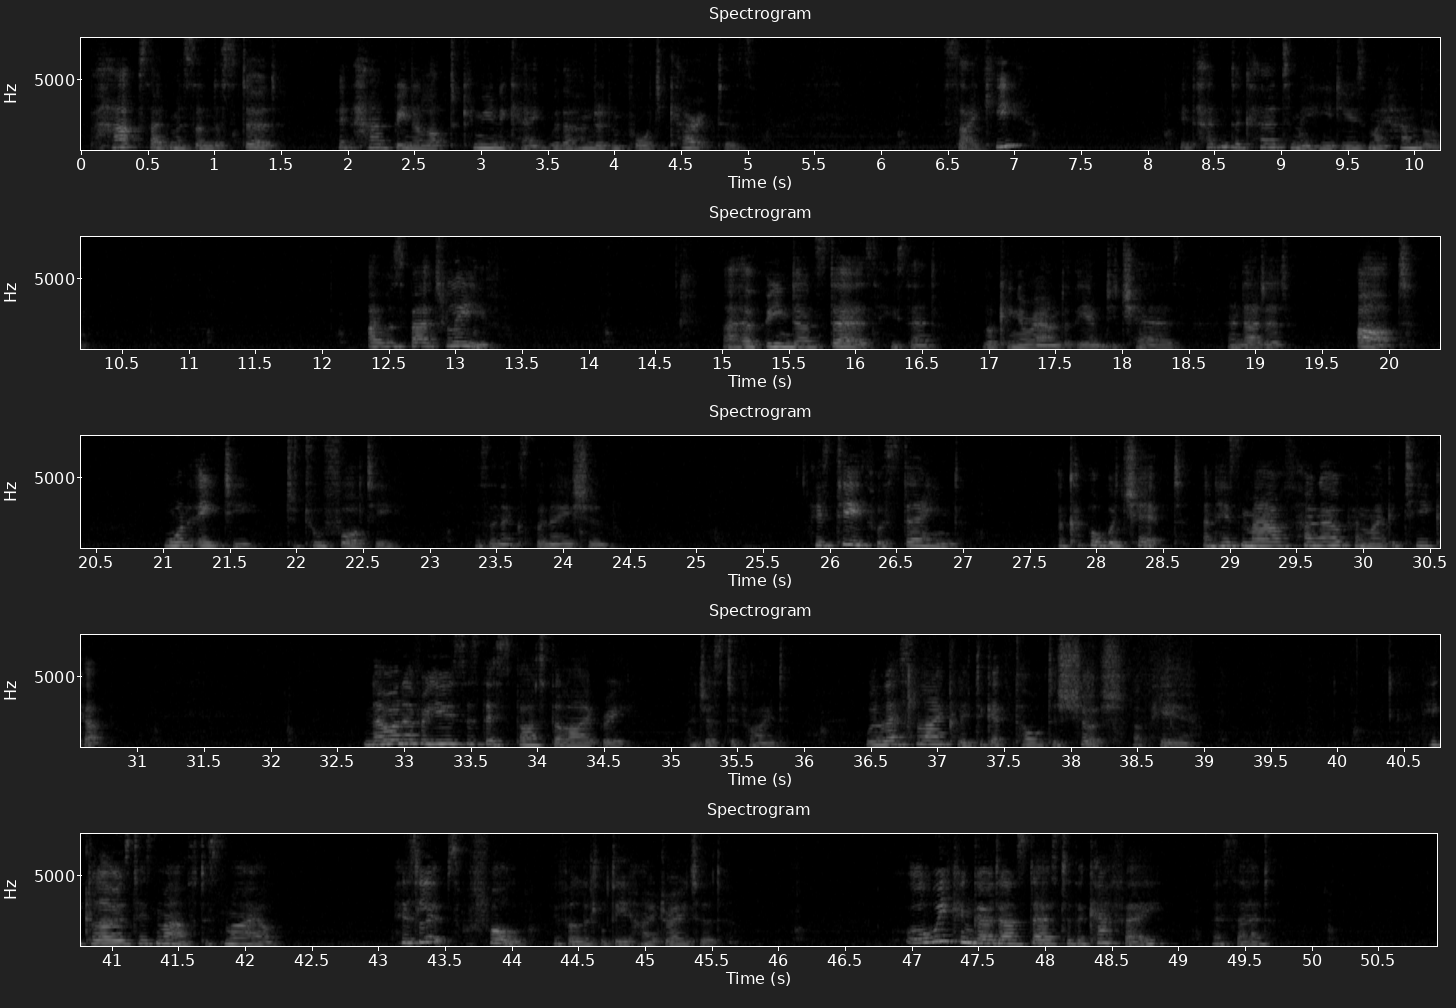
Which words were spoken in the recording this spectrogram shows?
Perhaps I'd misunderstood. It had been a lot to communicate with 140 characters. Psyche? It hadn't occurred to me he'd use my handle. I was about to leave. I have been downstairs, he said, looking around at the empty chairs, and added, Art, 180 to 240, as an explanation. His teeth were stained. A couple were chipped, and his mouth hung open like a teacup. No one ever uses this part of the library, I justified. We're less likely to get told to shush up here. He closed his mouth to smile. His lips were full, if a little dehydrated. Or we can go downstairs to the cafe, I said.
